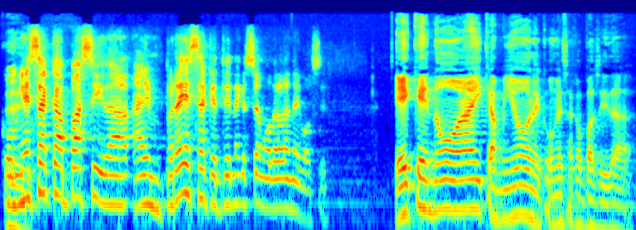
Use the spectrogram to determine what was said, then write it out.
con Sí. esa capacidad a empresas que tienen que ser modelo de negocio. Es que no hay camiones con esa capacidad.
